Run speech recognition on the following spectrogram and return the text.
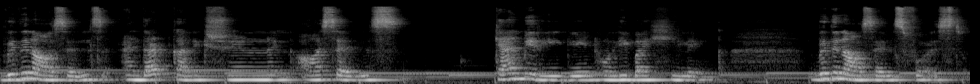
within ourselves, and that connection in ourselves can be regained only by healing within ourselves first.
